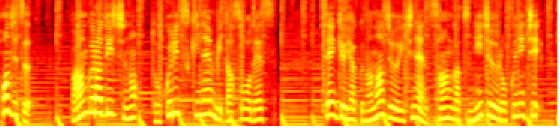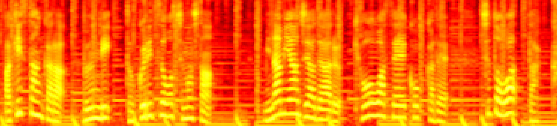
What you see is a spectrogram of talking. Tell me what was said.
本日バングラディッシュの独立記念日だそうです。1971年3月26日パキスタンから分離独立をしました。南アジアである共和制国家で首都はダッカ。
